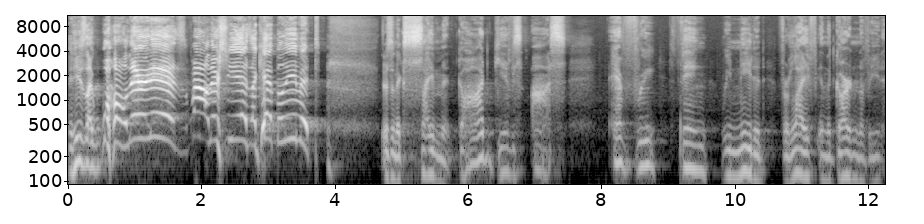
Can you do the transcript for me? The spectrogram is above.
And he's like, Whoa, there it is. Wow, there she is. I can't believe it. There's an excitement. God gives us everything we needed for life in the Garden of Eden,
